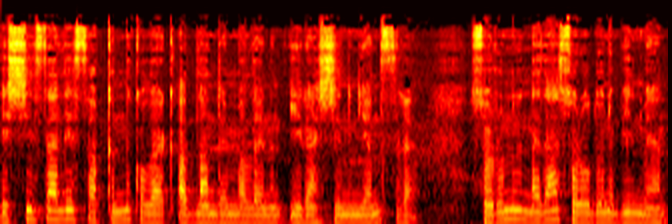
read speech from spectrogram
Eşcinselliği sapkınlık olarak adlandırmalarının iğrençliğinin yanı sıra sorunun neden sorulduğunu bilmeyen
